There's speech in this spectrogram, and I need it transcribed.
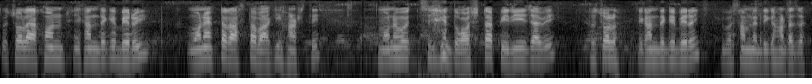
তো চলো এখন এখান থেকে বেরোই, অনেকটা রাস্তা বাকি হাঁটতে। মনে হচ্ছে দশটা পেরিয়ে যাবে, তো চলো এখান থেকে বেরোই, এবার সামনের দিকে হাঁটা যাক।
